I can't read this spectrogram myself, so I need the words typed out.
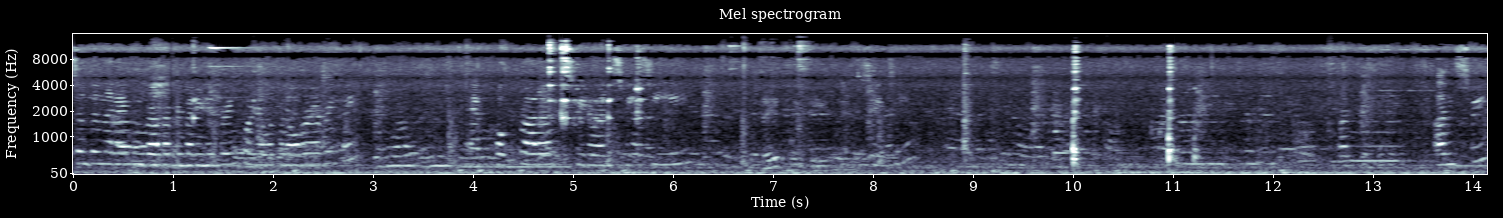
there something that I can grab everybody to drink while you're looking over everything? I have Coke products, sweet or unsweet tea. Sweet tea. Unsweet?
